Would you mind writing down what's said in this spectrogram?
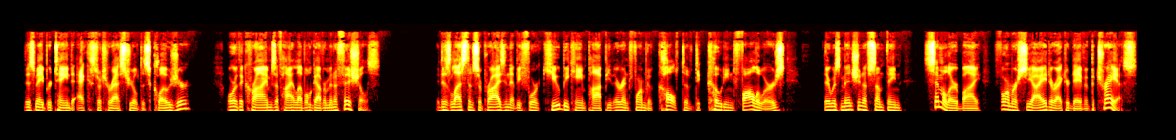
This may pertain to extraterrestrial disclosure or the crimes of high level government officials. It is less than surprising that before Q became popular and formed a cult of decoding followers, there was mention of something similar by former CIA Director David Petraeus.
